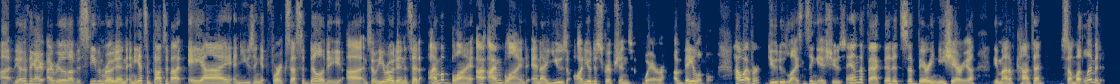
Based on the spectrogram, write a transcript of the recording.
Uh, the other thing I, I, really love is Stephen wrote in and he had some thoughts about AI and using it for accessibility. Uh, and so he wrote in and said, "I'm a blind. I, am blind, and I use audio descriptions where available. However, due to licensing issues and the fact that it's a very niche area, the amount of content somewhat limited."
